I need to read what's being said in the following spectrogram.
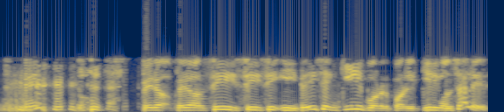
pero, pero sí, sí, sí, ¿y te dicen Kili por, por el Kili González?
